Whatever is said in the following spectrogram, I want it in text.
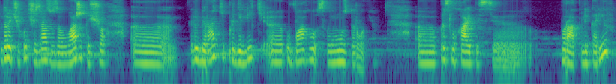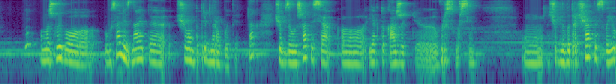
До речі, хочу зразу зауважити, що е, любі раки приділіть увагу своєму здоров'ю. Прислухайтесь порад лікарів. Ну, можливо, ви самі знаєте, що вам потрібно робити, так? щоб залишатися, як то кажуть, в ресурсі, щоб не витрачати свою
